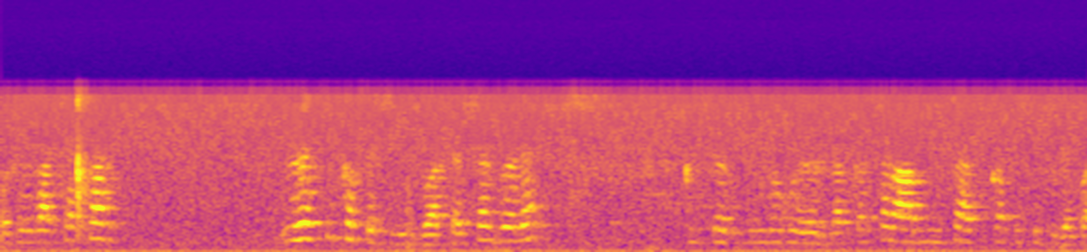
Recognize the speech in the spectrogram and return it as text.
Bakın arkadaşlar üretim kafesimiz bu arkadaşlar böyle kışlarımızda koyuyoruz arkadaşlar. Abim tane kafesi iki defa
